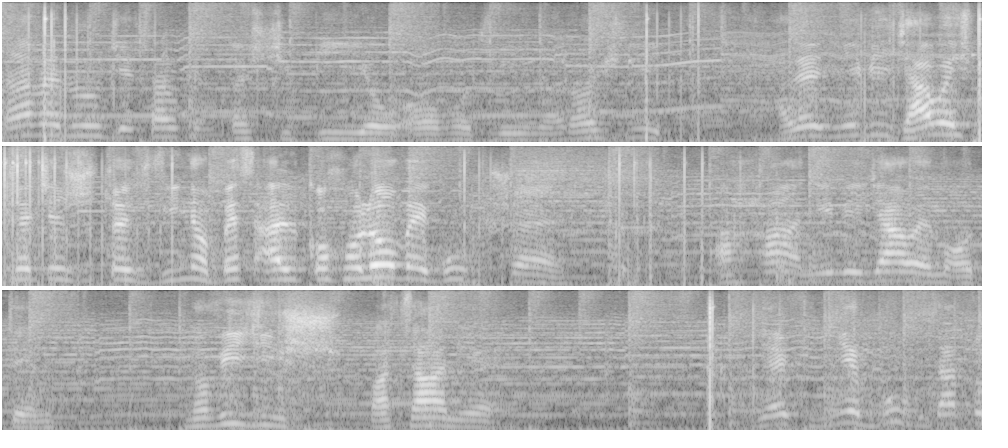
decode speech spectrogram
Nawet ludzie całkiem prości piją owoc winorośli. Ale nie wiedziałeś przecież, że to jest wino bezalkoholowe, głupcze. Aha, nie wiedziałem o tym. No widzisz, pacanie. Niech mnie Bóg za to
